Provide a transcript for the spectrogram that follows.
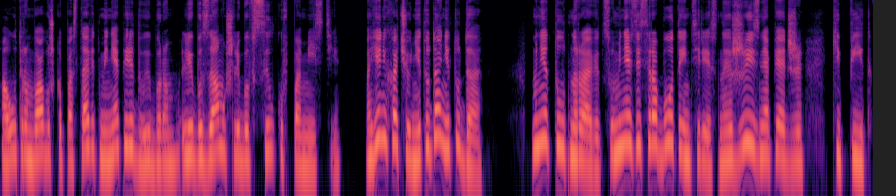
А утром бабушка поставит меня перед выбором, либо замуж, либо в ссылку в поместье. А я не хочу ни туда, ни туда. Мне тут нравится, у меня здесь работа интересная, жизнь, опять же, кипит.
